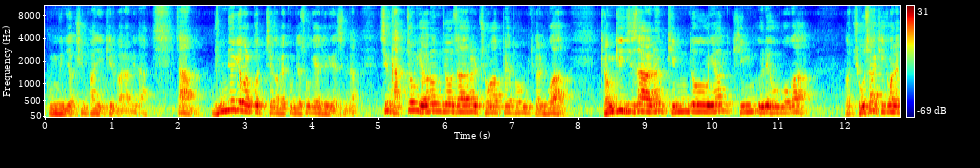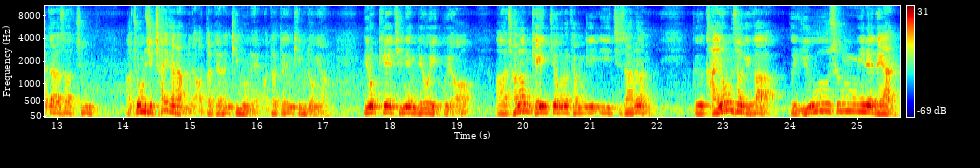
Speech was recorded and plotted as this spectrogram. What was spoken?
국민적 심판이 있길 바랍니다. 자, 눈여겨볼 것 제가 몇 군데 소개해 드리겠습니다. 지금 각종 여론조사를 종합해 본 결과 경기지사는 김동연, 김은혜 후보가 어, 조사 기관에 따라서 좀 어, 조금씩 차이가 납니다. 어떨 때는 김은혜, 어떨 때는 김동연 이렇게 진행되어 있고요. 어, 저는 개인적으로 경기 이 지사는 그 강용석이가 그 유승민에 대한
